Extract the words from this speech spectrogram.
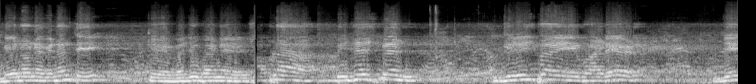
બહેનોને વિનંતી કે વજુભાઈને આપણા બિઝનેસમેન ગિરીશભાઈ વાઢેડ જે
